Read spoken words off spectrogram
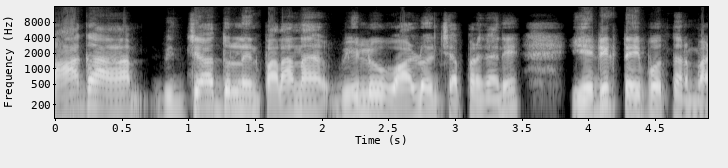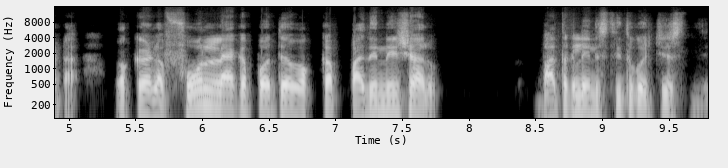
బాగా విద్యార్థులు నేను పలానా వీళ్ళు వాళ్ళు అని చెప్పను కానీ ఎడిక్ట్ అయిపోతున్నారు అనమాట ఒకవేళ ఫోన్ లేకపోతే ఒక్క పది నిమిషాలు బతకలేని స్థితికి వచ్చేసింది.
